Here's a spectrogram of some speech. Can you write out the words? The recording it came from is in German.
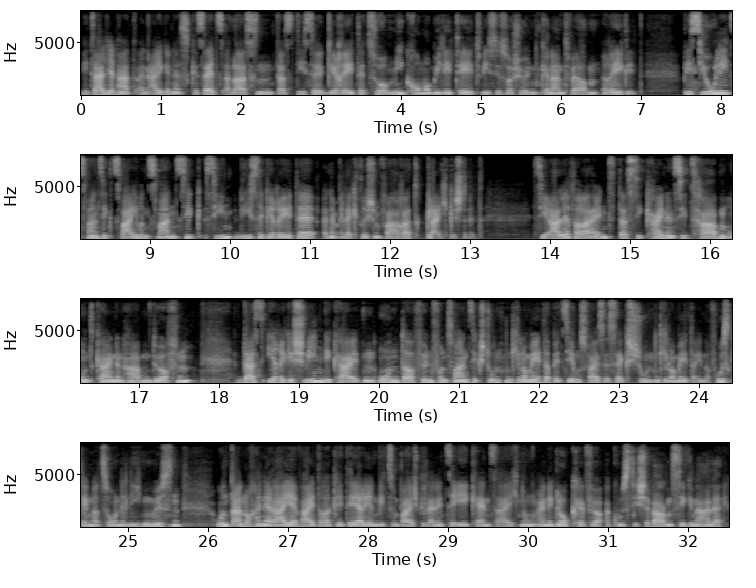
Italien hat ein eigenes Gesetz erlassen, das diese Geräte zur Mikromobilität, wie sie so schön genannt werden, regelt. Bis Juli 2022 sind diese Geräte einem elektrischen Fahrrad gleichgestellt. Sie alle vereint, dass sie keinen Sitz haben und keinen haben dürfen, dass ihre Geschwindigkeiten unter 25 Stundenkilometer bzw. 6 Stundenkilometer in der Fußgängerzone liegen müssen und dann noch eine Reihe weiterer Kriterien wie zum Beispiel eine CE-Kennzeichnung, eine Glocke für akustische Warnsignale,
